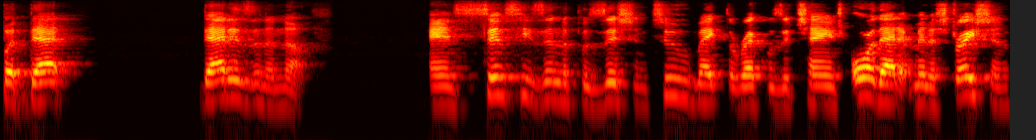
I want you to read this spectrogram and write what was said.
but that that isn't enough. And since he's in the position to make the requisite change, or that administration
